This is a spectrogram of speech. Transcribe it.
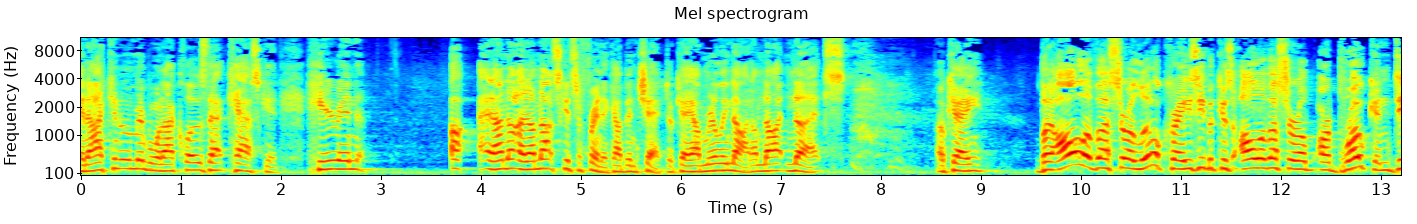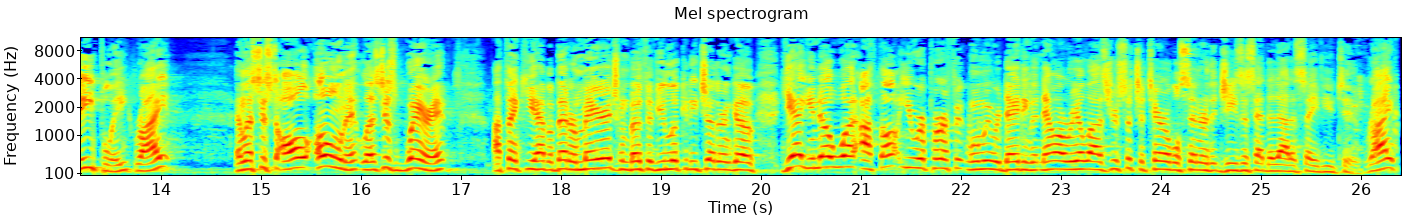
And I can remember when I closed that casket, hearing uh, and, I'm not, and I'm not schizophrenic. I've been checked, okay? I'm really not. I'm not nuts, okay? But all of us are a little crazy because all of us are, are broken deeply, right? And let's just all own it. Let's just wear it. I think you have a better marriage when both of you look at each other and go, yeah, you know what? I thought you were perfect when we were dating, but now I realize you're such a terrible sinner that Jesus had to die to save you too, right?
